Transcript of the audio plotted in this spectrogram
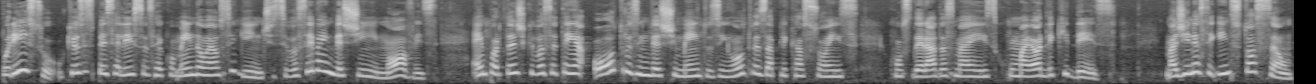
Por isso, o que os especialistas recomendam é o seguinte: se você vai investir em imóveis, é importante que você tenha outros investimentos em outras aplicações consideradas mais com maior liquidez. Imagine a seguinte situação:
